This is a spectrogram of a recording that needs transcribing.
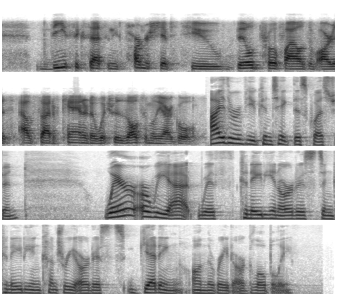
these success and these partnerships to build profiles of artists outside of Canada, which was ultimately our goal. Either of you can take this question. Where are we at with Canadian artists and Canadian country artists getting on the radar globally?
